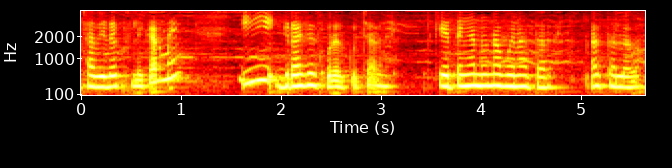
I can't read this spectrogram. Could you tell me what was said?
sabido explicarme y gracias por escucharme. Que tengan una buena tarde. Hasta luego.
